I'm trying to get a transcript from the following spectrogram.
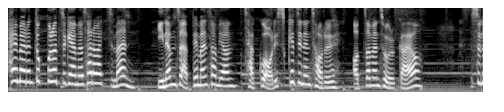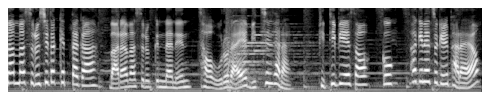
할 말은 똑 부러지게 하며 살아왔지만 이 남자 앞에만 서면 자꾸 어리숙해지는 저를 어쩌면 좋을까요? 순한 맛으로 시작했다가 마라 맛으로 끝나는 저 오로라의 미친 사랑 BTV에서 꼭 확인해 주길 바라요.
